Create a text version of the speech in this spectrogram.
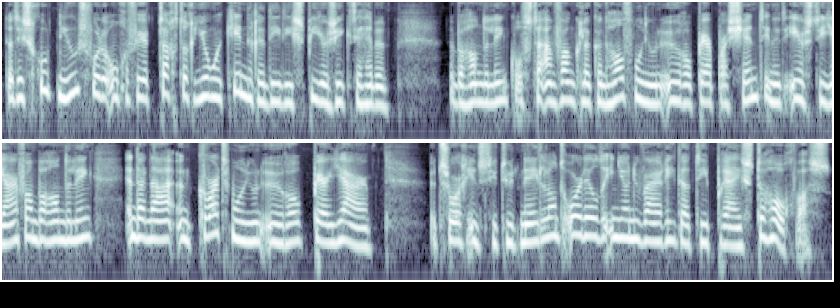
Dat is goed nieuws voor de ongeveer 80 jonge kinderen die die spierziekte hebben. De behandeling kostte aanvankelijk een half miljoen euro per patiënt in het eerste jaar van behandeling en daarna een kwart miljoen euro per jaar. Het Zorginstituut Nederland oordeelde in januari dat die prijs te hoog was.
